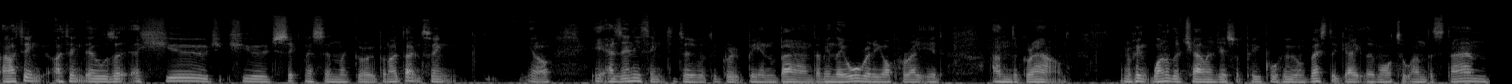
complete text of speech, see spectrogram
And I think I think there was a, a huge, huge sickness in the group, and I don't think you know it has anything to do with the group being banned. I mean, they already operated underground. I think one of the challenges for people who investigate them or to understand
